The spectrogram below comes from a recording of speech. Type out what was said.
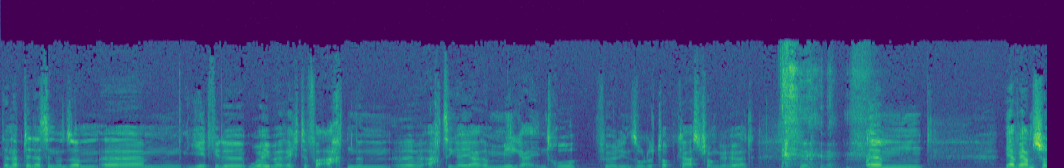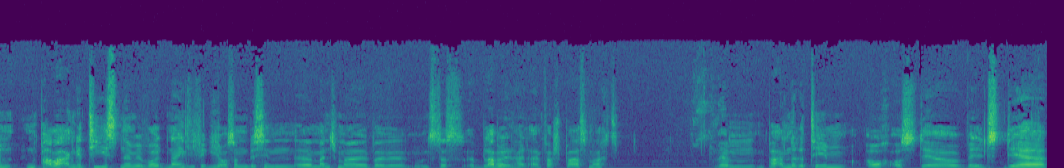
Dann habt ihr das in unserem ähm, jedwede Urheberrechte verachtenden äh, 80er Jahre Mega-Intro für den Solo-Topcast schon gehört. ähm, ja, wir haben es schon ein paar Mal angeteased. Ne? Wir wollten eigentlich wirklich auch so ein bisschen äh, manchmal, weil uns das Blabbeln halt einfach Spaß macht, ähm, ein paar andere Themen auch aus der Welt der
